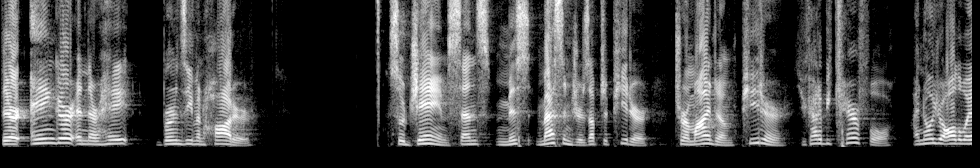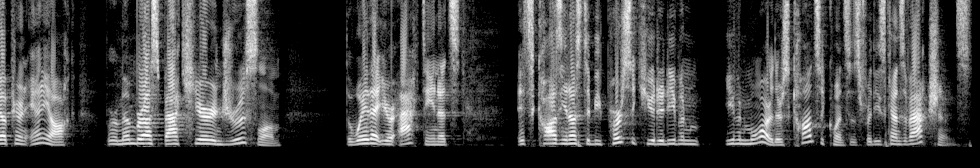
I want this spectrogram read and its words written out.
Their anger and their hate burns even hotter. So James sends messengers up to Peter to remind him Peter, you got to be careful. I know you're all the way up here in Antioch, but remember us back here in Jerusalem. The way that you're acting, it's, it's causing us to be persecuted even, even more. There's consequences for these kinds of actions.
